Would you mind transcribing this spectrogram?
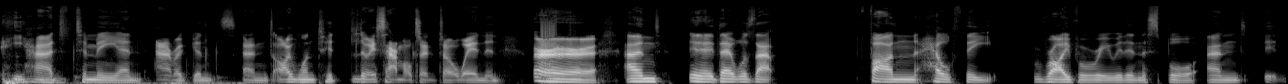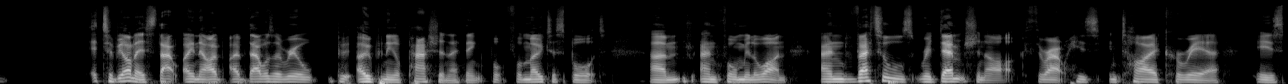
He had mm. to me an arrogance, and I wanted Lewis Hamilton to win, and uh, and you know there was that fun, healthy rivalry within the sport, and it, it, to be honest, that I know I, I, that was a real opening of passion. I think for for motorsport um, and Formula One, and Vettel's redemption arc throughout his entire career is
